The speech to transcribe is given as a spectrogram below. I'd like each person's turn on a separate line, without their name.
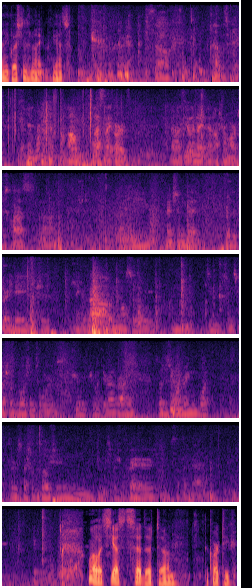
Any questions tonight? Yes?
okay, so that was quick. Yeah. um, last night, or uh, the other night at Ashram Maharaj's class, uh, uh, he mentioned that for the 30 days you should make a vow and then also do some special devotion towards Srimati Radharani. So I was just wondering what sort of special devotion, special prayers, and stuff like that.
Well, it's yes, it's said that um, the Kartik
